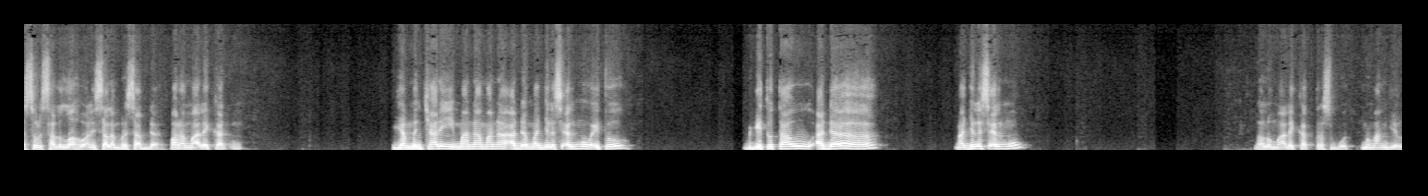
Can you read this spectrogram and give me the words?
Rasul sallallahu alaihi wasallam bersabda, para malaikat yang mencari mana-mana ada majlis ilmu itu begitu tahu ada majlis ilmu lalu malaikat tersebut memanggil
